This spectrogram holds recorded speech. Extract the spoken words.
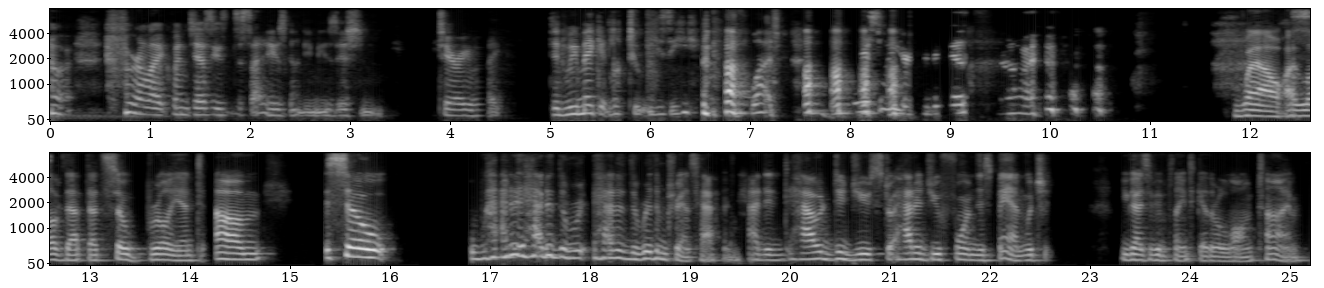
we were like when Jesse decided he was going to be a musician Terry was like, "Did we make it look too easy? what? wow, I love that. That's so brilliant. Um, so how did how did the how did the rhythm tramps happen? How did how did you start? How did you form this band? Which you guys have been playing together a long time.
